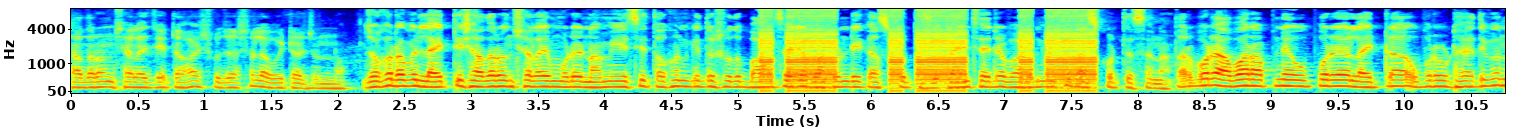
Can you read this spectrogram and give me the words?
সাধারণ সেলাই যেটা হয় সোজা সেলাই ওইটার জন্য। যখন আমি লাইটটি সাধারণ সেলাই মোডে নামিয়েছি, তখন কিন্তু শুধু বাম সাইডের বাটনটি কাজ করতেছে ডাইন সাইডের বাটন কিন্তু কাজ করতেছে না। তারপরে আবার আপনি উপরে লাইটটা উপরে উঠিয়ে দিবেন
